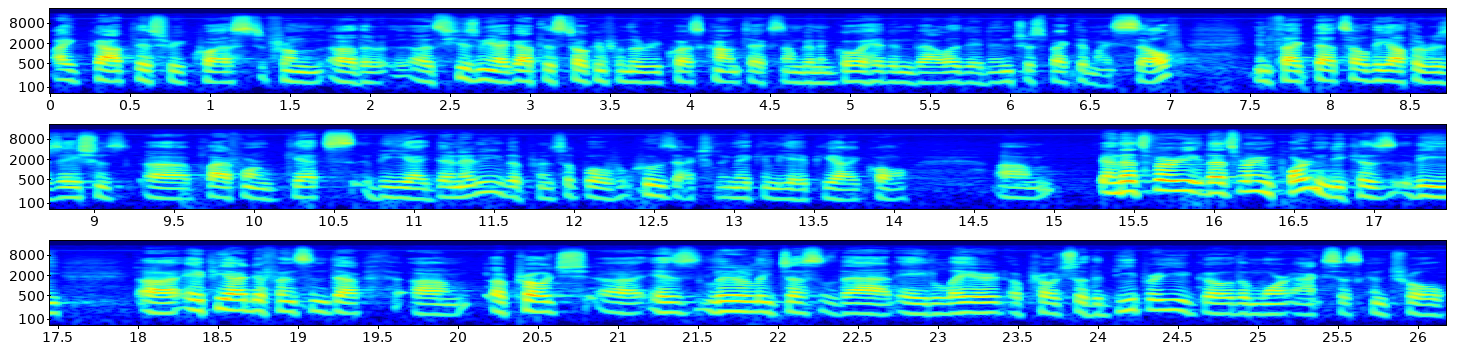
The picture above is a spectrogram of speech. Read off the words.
I got this request from uh, the, uh, excuse me, I got this token from the request context. I'm going to go ahead and validate and introspect it myself. In fact, that's how the authorization uh, platform gets the identity, the principle of who's actually making the API call. Um, and that's very, that's very important because the uh, API defense in depth um, approach uh, is literally just that, a layered approach. So the deeper you go, the more access control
